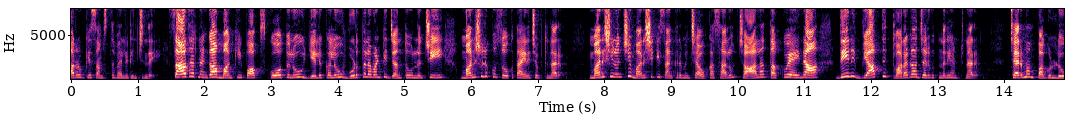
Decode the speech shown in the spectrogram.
ఆరోగ్య సంస్థ వెల్లడించింది. సాధారణంగా మంకీ పాక్స్ కోతులు ఎలుకలు ఉడతల వంటి జంతువుల నుంచి మనుషులకు సోకుతాయని చెబుతున్నారు. మనిషి నుంచి మనిషికి సంక్రమించే అవకాశాలు చాలా తక్కువే అయినా దీని వ్యాప్తి త్వరగా జరుగుతుందని అంటున్నారు. చర్మం పగుళ్ళు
